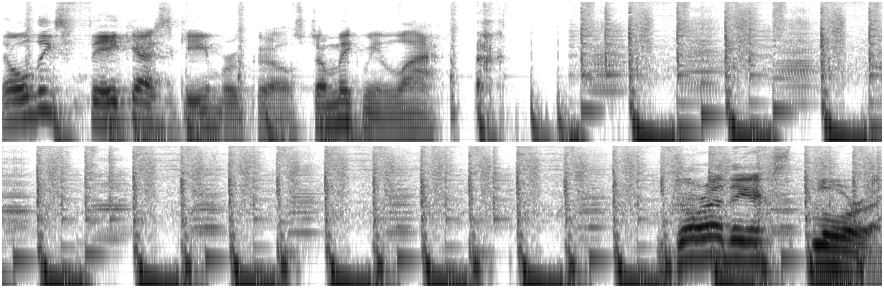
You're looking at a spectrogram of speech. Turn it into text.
All these fake ass gamer girls. Don't make me laugh. Dora the Explorer.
